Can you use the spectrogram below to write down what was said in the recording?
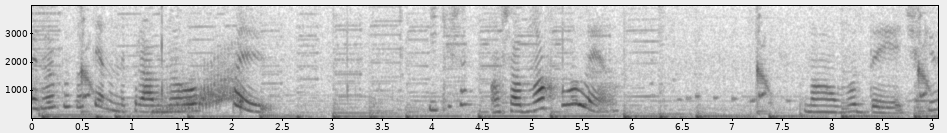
я тепер просто дитину неправильно купив. Ще? А ще одна хвилина. На водички.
